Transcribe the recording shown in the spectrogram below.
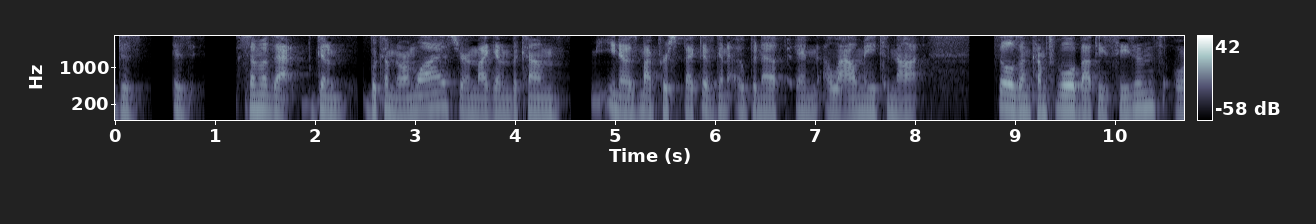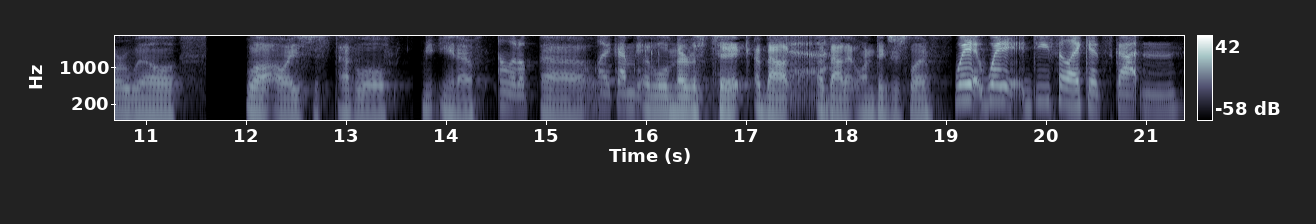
does is some of that going to become normalized or am I going to become you know, is my perspective going to open up and allow me to not feel as uncomfortable about these seasons, or will will I always just have a little, you know, A little uh, like I'm getting, a little nervous tic about Yeah. about it when things are slow. Wait, wait. Do you feel like it's gotten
